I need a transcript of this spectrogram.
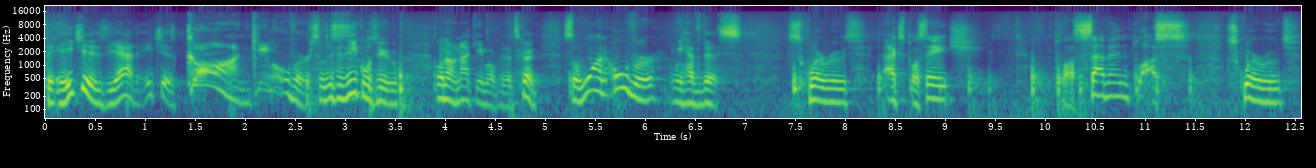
The H's, yeah, the H is gone, game over. So this is equal to, well no, not game over, that's good. So one over, we have this, square root x plus h plus 7 plus square root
